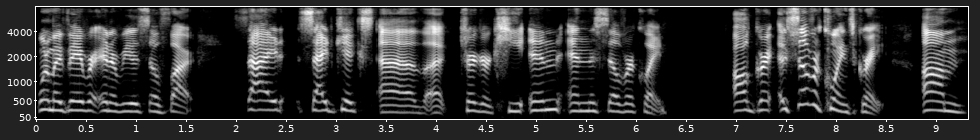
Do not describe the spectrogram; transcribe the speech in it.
One of my favorite interviews so far side sidekicks of uh, Trigger Keaton and the Silver Coin. All great. Uh, Silver Coin's great. Um,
